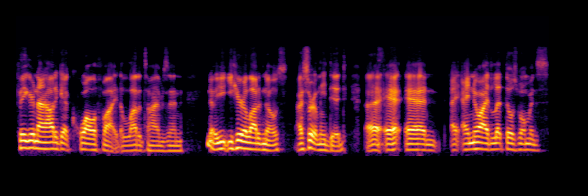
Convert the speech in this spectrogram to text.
figuring out how to get qualified a lot of times, and you know, you, you hear a lot of no's. I certainly did, uh, and I, I know I'd let those moments,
